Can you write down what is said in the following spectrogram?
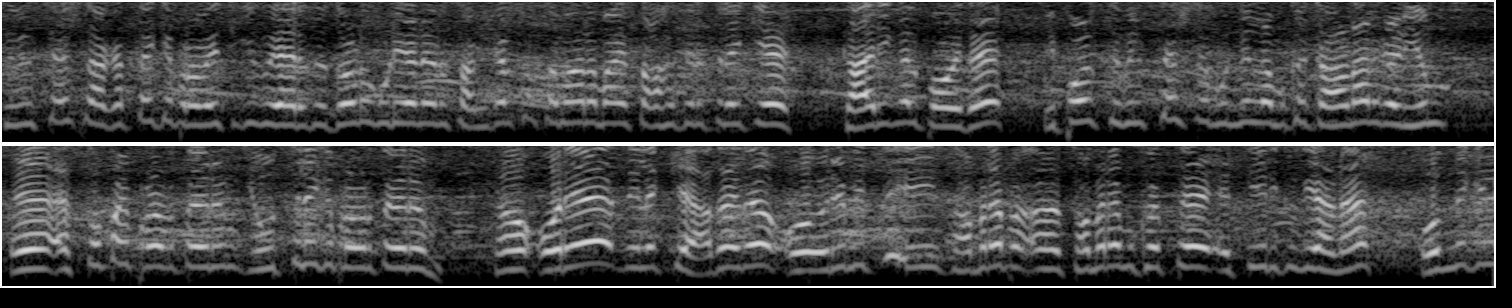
സിവിൽ സ്റ്റേഷൻ അകത്തേക്ക് പ്രവേശിക്കുകയായിരുന്നു. ഇതോടുകൂടിയാണ് ഒരു സംഘർഷ സമാനമായ സാഹചര്യത്തിലേക്ക് കാര്യങ്ങൾ പോയത്. ഇപ്പോൾ സിവിൽ സ്റ്റേഷന് മുന്നിൽ നമുക്ക് കാണാൻ കഴിയും എസ് എഫ് ഐ പ്രവർത്തകരും യൂത്ത് ലീഗ് പ്രവർത്തകരും ഒരേ നിലയ്ക്ക് അതായത് ഒരുമിച്ച് ഈ സമര സമരമുഖത്ത് എത്തിയിരിക്കുകയാണ്. ഒന്നുകിൽ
